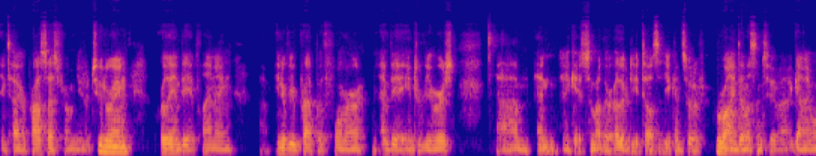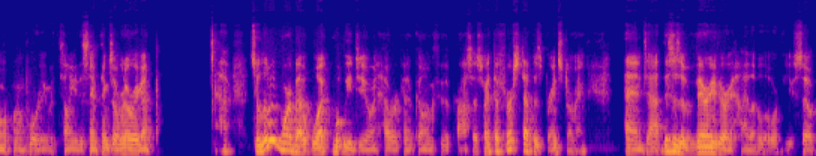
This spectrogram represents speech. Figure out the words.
entire process from you know tutoring early MBA planning, uh, interview prep with former MBA interviewers, um, and in case, some other other details that you can sort of rewind and listen to. Uh, again, I won't, won't, bore you with telling you the same things over and over again. Uh, so a little bit more about what what we do and how we're kind of going through the process. Right, the first step is brainstorming, and uh, this is a very very high level overview. So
